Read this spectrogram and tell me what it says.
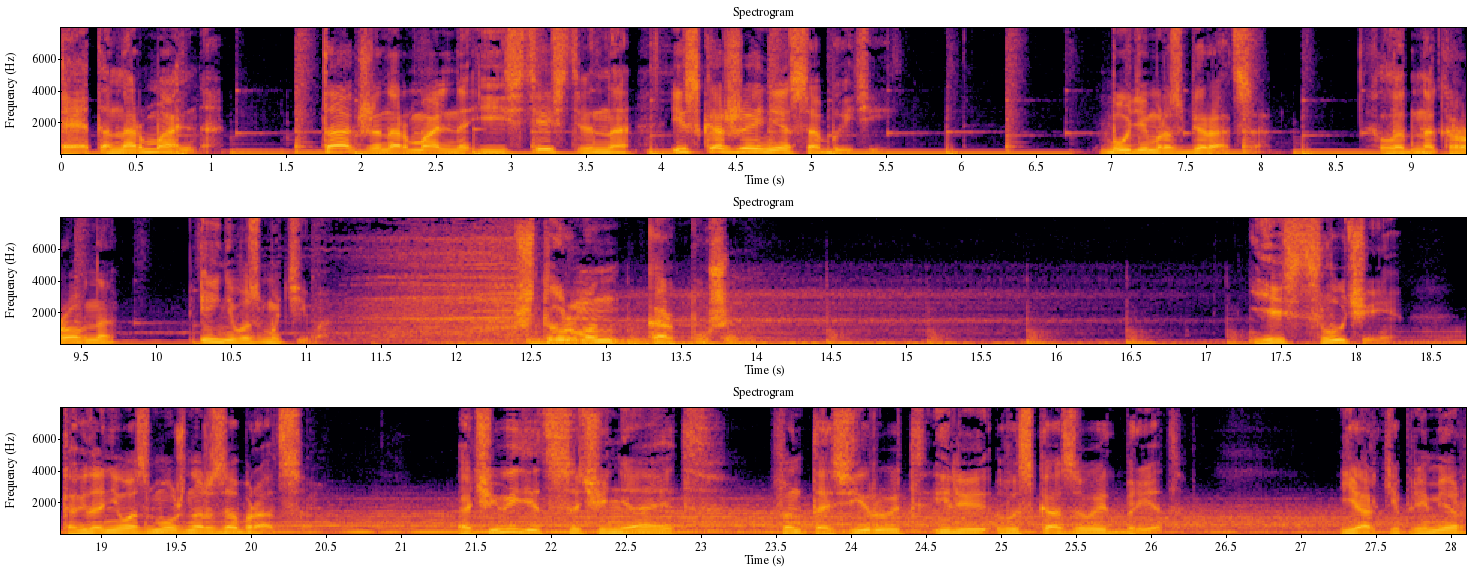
Это нормально. Также нормально и естественно искажение событий. Будем разбираться. Хладнокровно и невозмутимо. Штурман Карпушин Есть случаи, когда невозможно разобраться. Очевидец сочиняет, фантазирует или высказывает бред. Яркий пример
